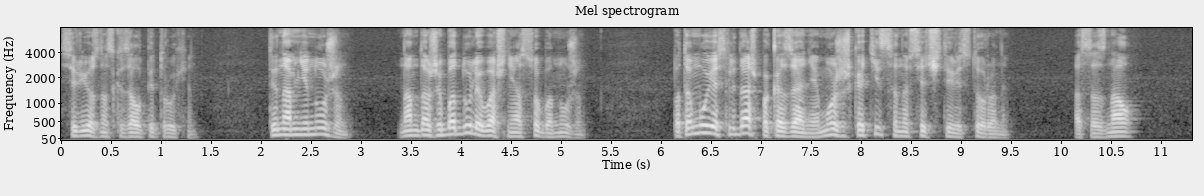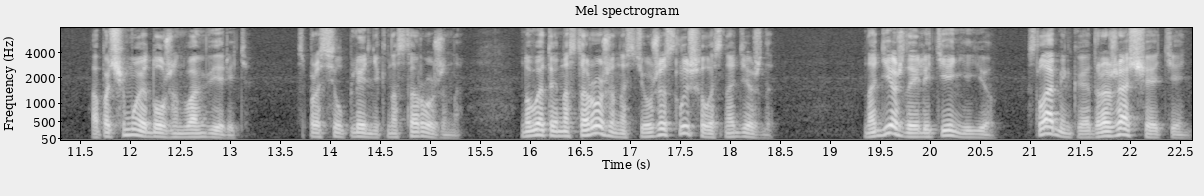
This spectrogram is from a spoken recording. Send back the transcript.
серьезно сказал Петрухин. Ты нам не нужен. Нам даже Бадуля ваш не особо нужен. Потому, если дашь показания, можешь катиться на все четыре стороны. Осознал? А почему я должен вам верить? Спросил пленник настороженно но в этой настороженности уже слышалась надежда. Надежда или тень ее, слабенькая, дрожащая тень,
